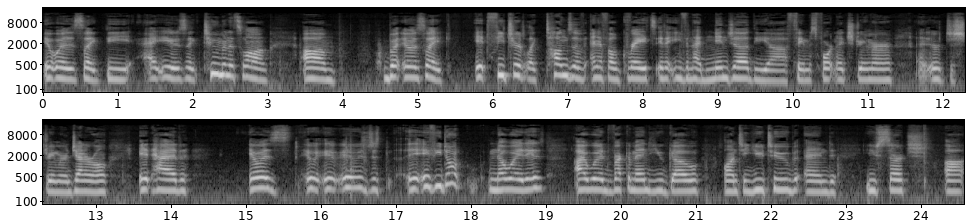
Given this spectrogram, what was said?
It was like the it was like two minutes long um, but it was like it featured like tons of NFL greats. It even had Ninja, the uh, famous Fortnite streamer, uh, or just streamer in general. It had, it was it, it, it was just if you don't know what it is, I would recommend you go onto YouTube and you search. Uh,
